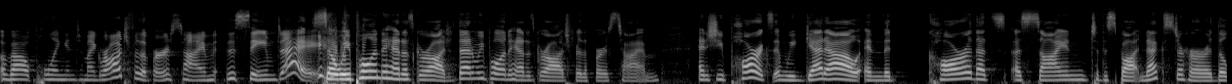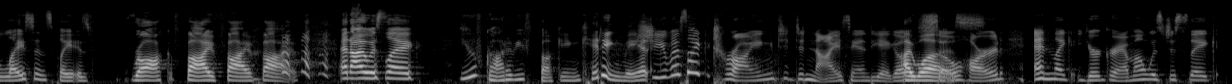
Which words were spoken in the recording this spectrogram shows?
about pulling into my garage for the first time the same day. So we pull into Hannah's garage. Then we pull into Hannah's garage for the first time. And she parks and we get out and the car that's assigned to the spot next to her, the license plate is Rock 555. and I was like, You've got to be fucking kidding me. she was like trying to deny San Diego I was. so hard. And like your grandma was just like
